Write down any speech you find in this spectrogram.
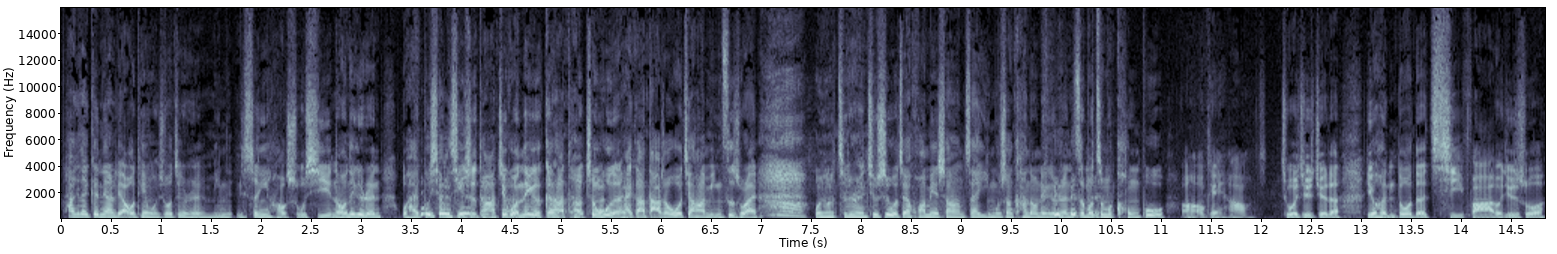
他在跟人家聊天，我说这个人名你声音好熟悉，然后那个人我还不相信是他，结果那个跟他他称呼的人还跟他打招呼，叫他名字出来，我说这个人就是我在画面上在荧幕上看到那个人，怎么这么恐怖？哦，OK，好，我就觉得有很多的启发。我就是说，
